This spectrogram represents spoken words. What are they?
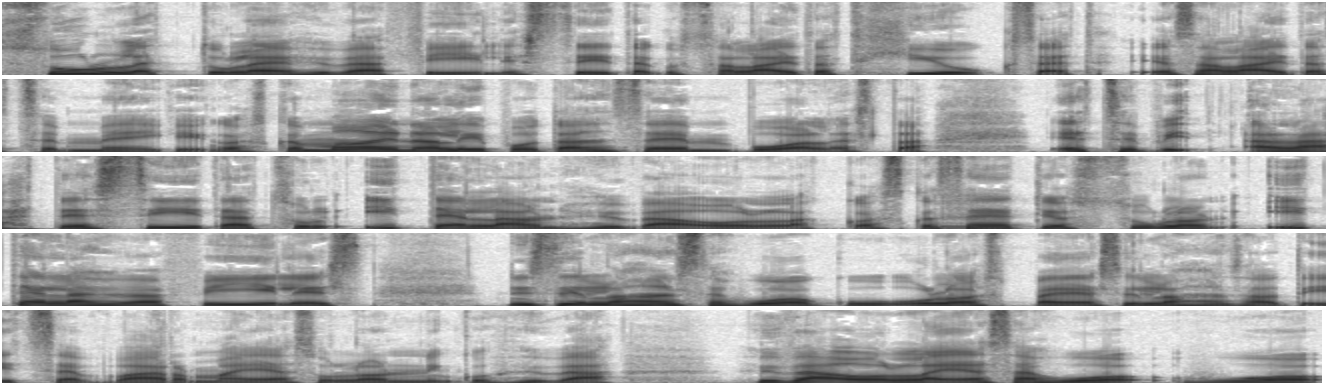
Sulle tulee hyvä fiilis siitä, kun sä laitat hiukset ja sä laitat sen meikin, koska mä aina liputan sen puolesta, että se pitää lähteä siitä, että sulla itellä on hyvä olla, koska mm. se, että jos sulla on itellä hyvä fiilis, niin silloinhan se huokuu ulospäin ja silloinhan sä oot itse varma ja sulla on niinku hyvä, hyvä olla ja sä huo, huo,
